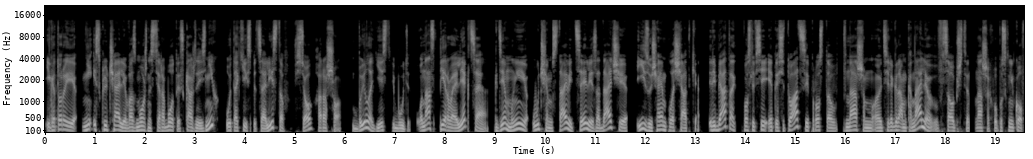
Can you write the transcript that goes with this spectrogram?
и которые не исключали возможности работы с каждой из них, у таких специалистов все хорошо было, есть и будет. У нас первая лекция, где мы учим ставить цели, задачи и изучаем площадки. ребята после всей этой ситуации просто в нашем э, телеграм-канале, в сообществе наших выпускников,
